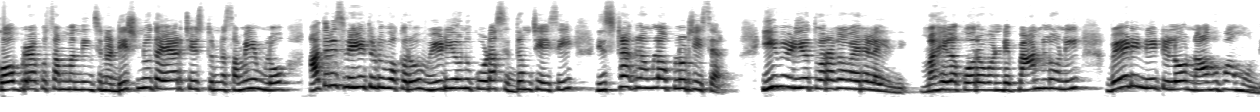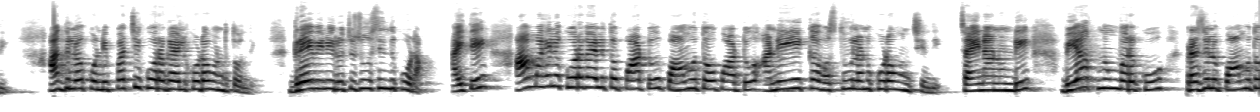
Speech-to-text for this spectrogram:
కోబ్రాకు సంబంధించిన డిష్ను తయారు చేస్తున్న సమయంలో అతని స్నేహితుడు ఒకరు వీడియోను కూడా సిద్ధం చేసి ఇన్స్టాగ్రామ్లో అప్లోడ్ చేశారు. ఈ వీడియో త్వరగా వైరల్ అయింది. మహిళ కూర వండే ప్యాన్లోని వేడి నీటిలో నాగుపాము ఉంది. అందులో కొన్ని పచ్చి కూరగాయలు కూడా వండుతోంది. గ్రేవీని రుచి చూసింది కూడా. అయితే ఆ మహిళ కూరగాయలతో పాటు పాముతో పాటు అనేక వస్తువులను కూడా ఉంచింది. చైనా నుండి వియత్నాం వరకు ప్రజలు పాముతో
